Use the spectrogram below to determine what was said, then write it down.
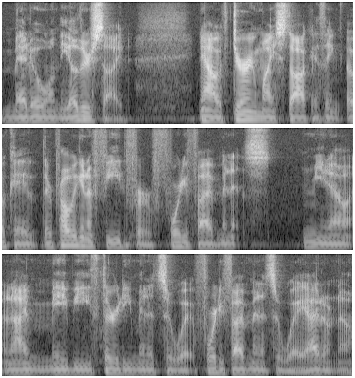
meadow on the other side. Now, if during my stalk I think, okay, they're probably going to feed for 45 minutes you know, and I'm maybe 30 minutes away, 45 minutes away. I don't know.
